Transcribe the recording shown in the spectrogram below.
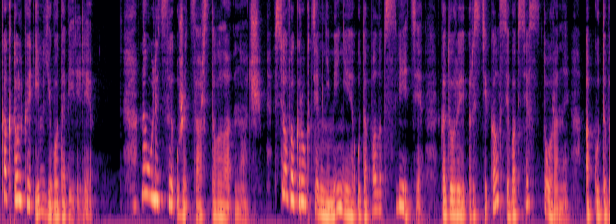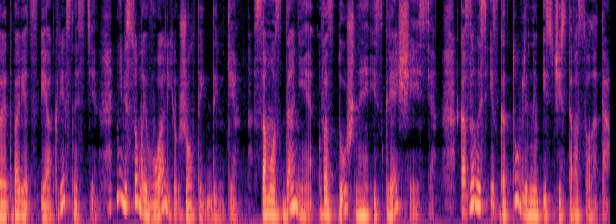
как только им его доверили. На улице уже царствовала ночь. Все вокруг, тем не менее, утопало в свете, который растекался во все стороны, окутывая дворец и окрестности невесомой вуалью желтой дымки. Само здание, воздушное, искрящееся, казалось изготовленным из чистого золота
